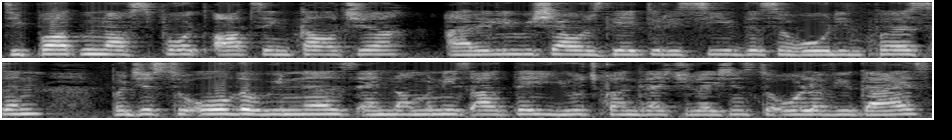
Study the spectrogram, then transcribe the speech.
Department of Sport, Arts and Culture. I really wish I was there to receive this award in person. But just to all the winners and nominees out there, huge congratulations to all of you guys.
